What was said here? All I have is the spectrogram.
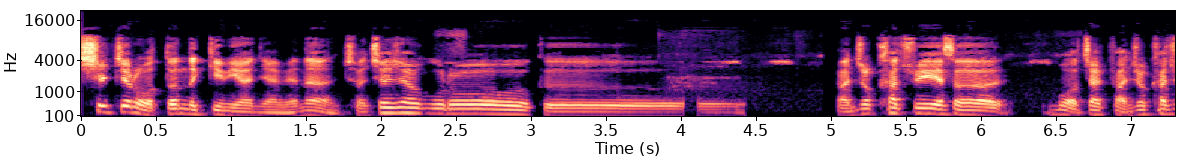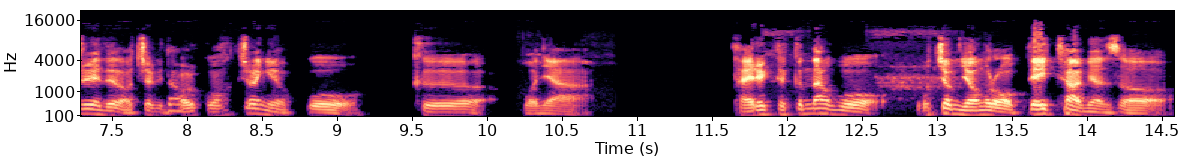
실제로 어떤 느낌이었냐면은 전체적으로 그 반조카주이에서 뭐 어차피 반조카주이인데 어차피 나올 거 확정이었고 그 뭐냐 다이렉트 끝나고 5.0으로 업데이트하면서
